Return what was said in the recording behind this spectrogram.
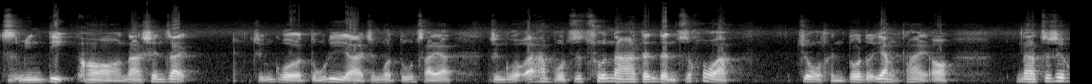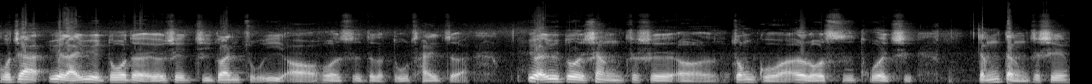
殖民地哦。那现在经过独立啊，经过独裁啊，经过阿拉伯之春啊等等之后啊，就很多的样态哦。那这些国家越来越多的有一些极端主义哦，或者是这个独裁者。越来越多的像这些呃，中国啊、俄罗斯、土耳其等等这些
